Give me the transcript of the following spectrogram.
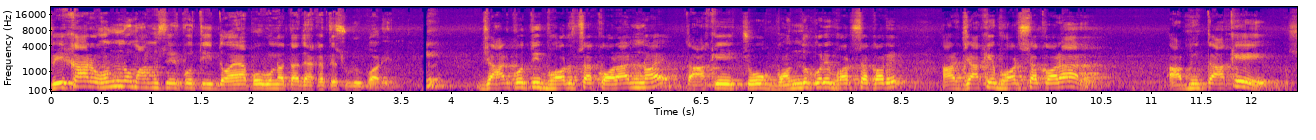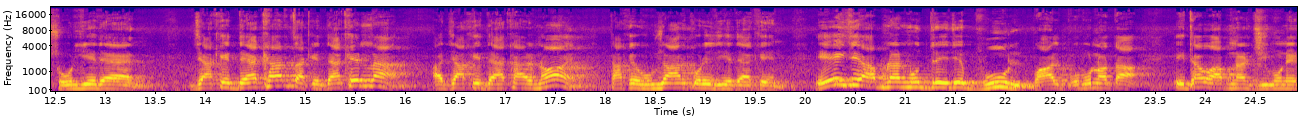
বেকার অন্য মানুষের প্রতি দয়া প্রবণতা দেখাতে শুরু করেন। যার প্রতি ভরসা করার নয়, তাকে চোখ বন্ধ করে ভরসা করেন। আর যাকে ভরসা করার, আপনি তাকে সরিয়ে দেন। যাকে দেখার, তাকে দেখেন না। আর যাকে দেখার নয়, তাকে উজাড় করে দিয়ে দেখেন। এই যে আপনার মধ্যে যে ভুল, বাল প্রবণতা, এটাও আপনার জীবনের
